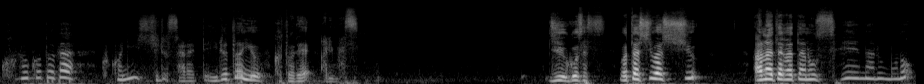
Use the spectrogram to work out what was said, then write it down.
このことがここに記されているということであります。15節。私は主あなた方の聖なるもの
